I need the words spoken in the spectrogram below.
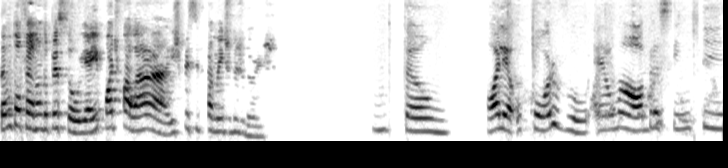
tanto ao Fernando Pessoa. E aí pode falar especificamente dos dois. Então, olha, O Corvo é uma obra assim que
